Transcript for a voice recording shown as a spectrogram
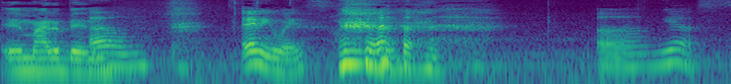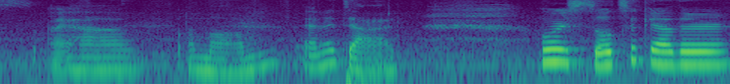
It might have been. Um. Anyways. um. Yes, I have a mom and a dad who are still together.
